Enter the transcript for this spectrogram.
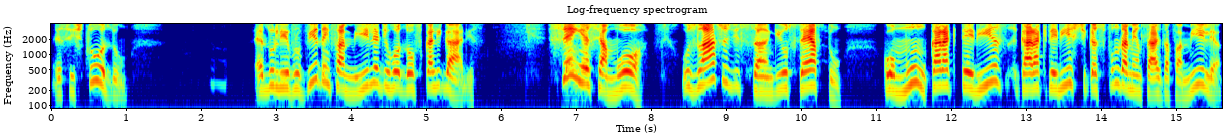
esse estudo é do livro Vida em Família de Rodolfo Caligares. Sem esse amor, os laços de sangue e o teto comum, características fundamentais da família,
